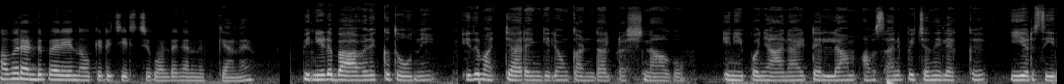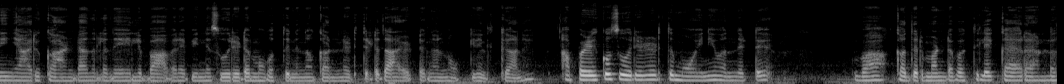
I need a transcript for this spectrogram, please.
അവർ രണ്ടുപേരെയും നോക്കിയിട്ട് ചിരിച്ചുകൊണ്ട് ഇങ്ങനെ നിൽക്കുകയാണ്. പിന്നീട് ഭാവനയ്ക്ക് തോന്നി ഇത് മറ്റാരെങ്കിലും കണ്ടാൽ പ്രശ്നമാകും ഇനിയിപ്പോൾ ഞാനായിട്ടെല്ലാം അവസാനിപ്പിച്ച നിലയ്ക്ക് ഈ ഒരു സീനി ഞാനും കാണണ്ട എന്നുള്ള നേരിൽ ഭാവന പിന്നെ സൂര്യയുടെ മുഖത്ത് നിന്നും കണ്ണെടുത്തിട്ട് താഴോട്ട് ഇങ്ങനെ നോക്കി നിൽക്കുകയാണ് അപ്പോഴേക്കും സൂര്യയുടെ അടുത്ത് മോഹിനി വന്നിട്ട് വാ കതിർ മണ്ഡപത്തിലേക്ക് കയറാനുള്ള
